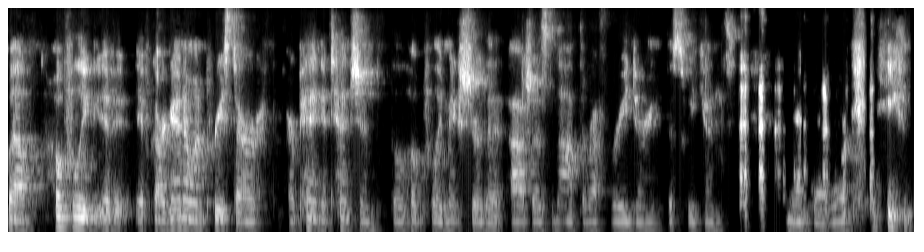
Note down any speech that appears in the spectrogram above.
well, hopefully, if if Gargano and Priest are are paying attention, they'll hopefully make sure that Aja is not the referee during this weekend's match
